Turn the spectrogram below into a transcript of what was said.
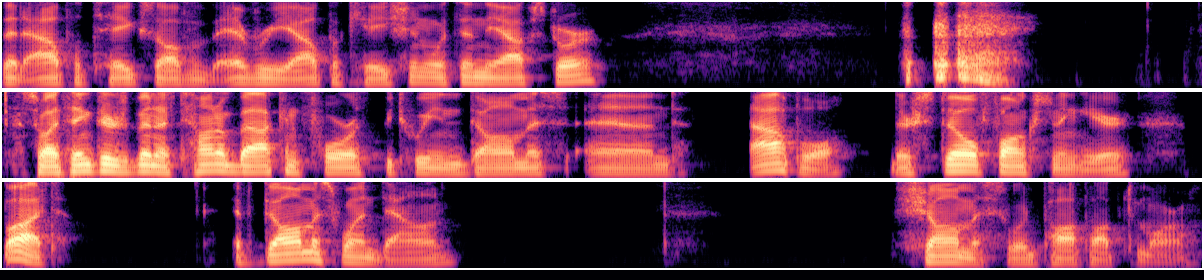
that Apple takes off of every application within the App Store. so I think there's been a ton of back and forth between Damus and Apple. They're still functioning here, but if Damus went down, Shamus would pop up tomorrow.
